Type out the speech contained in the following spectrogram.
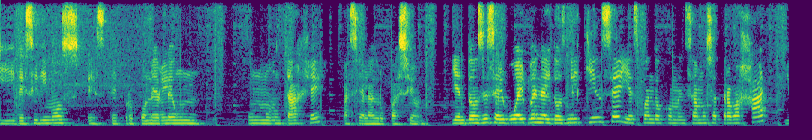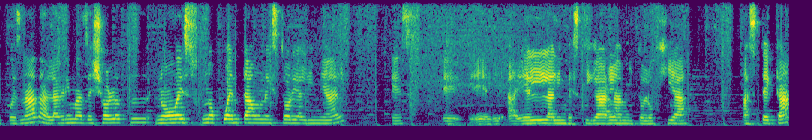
y decidimos este, proponerle un, un montaje hacia la agrupación. Y entonces él vuelve en el 2015 y es cuando comenzamos a trabajar. Y pues nada, Lágrimas de Charlotte no, es, no cuenta una historia lineal, es eh, él, él, al investigar la mitología azteca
